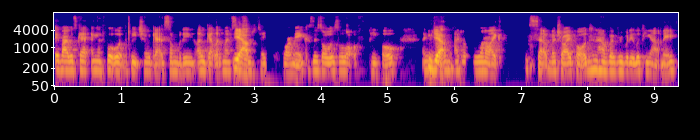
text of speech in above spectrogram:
if I was getting a photo at the beach, I would get somebody, I would get like my sister yeah. to take it for me because there's always a lot of people, and yeah, I don't want to like set up my tripod and have everybody looking at me.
